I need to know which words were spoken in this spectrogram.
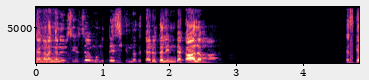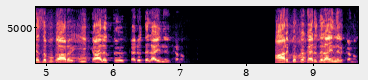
ഞങ്ങൾ അങ്ങനെ ഒരു ശീർഷകം കൊണ്ട് ഉദ്ദേശിക്കുന്നത്? കരുതലിന്റെ കാലം. എസ് കെ സബുകാർ ഈ കാലത്ത് കരുതലായി നിൽക്കണം. ആർക്കൊക്കെ കരുതലായി നിൽക്കണം?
